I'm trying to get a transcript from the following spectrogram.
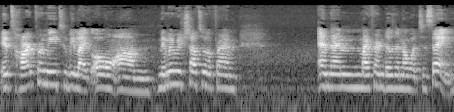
it's hard for me to be like, oh, um, let me reach out to a friend, and then my friend doesn't know what to say.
